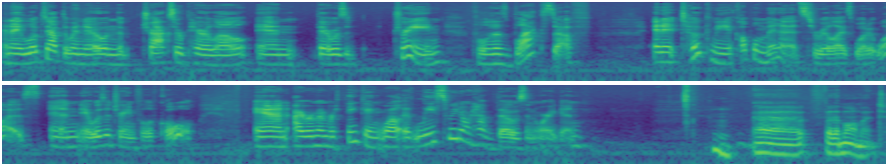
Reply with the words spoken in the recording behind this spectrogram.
and I looked out the window, and the tracks are parallel, and there was a train full of this black stuff. And it took me a couple minutes to realize what it was. And it was a train full of coal. And I remember thinking, well, at least we don't have those in Oregon. Hmm. Uh, for the moment.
